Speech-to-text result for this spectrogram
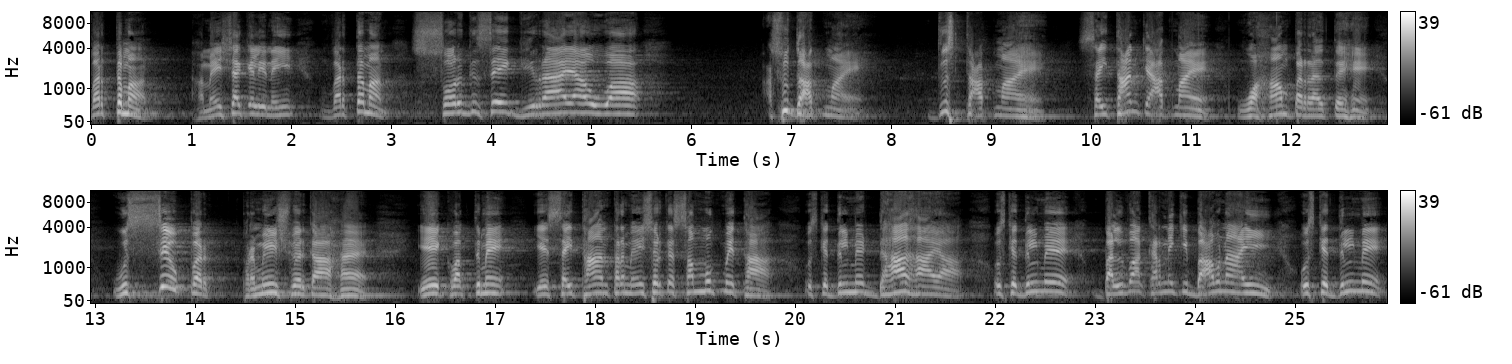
वर्तमान, हमेशा के लिए नहीं, वर्तमान। स्वर्ग से गिराया हुआ अशुद्ध आत्माएँ दुष्ट आत्माएँ शैतान के आत्माएँ वहाँ पर रहते हैं। उससे ऊपर परमेश्वर का है। एक वक्त में ये शैतान परमेश्वर के सम्मुख में था। उसके दिल में ढाह आया। उसके दिल में बलवा करने की भावना आई। उसके दिल में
